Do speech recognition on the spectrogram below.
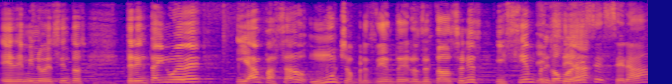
es de 1939 y han pasado muchos presidentes de los Estados Unidos y siempre ¿Y cómo se ha- dice? ¿Será?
